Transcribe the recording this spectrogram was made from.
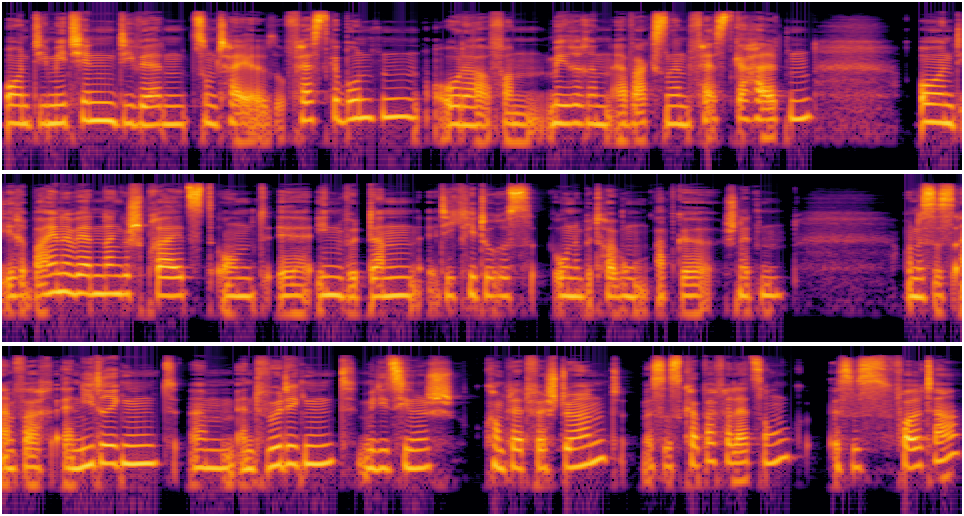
Und die Mädchen, die werden zum Teil so festgebunden oder von mehreren Erwachsenen festgehalten. Und ihre Beine werden dann gespreizt und äh, ihnen wird dann die Klitoris ohne Betäubung abgeschnitten. Und es ist einfach erniedrigend, ähm, entwürdigend, medizinisch komplett verstörend. Es ist Körperverletzung, es ist Folter.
